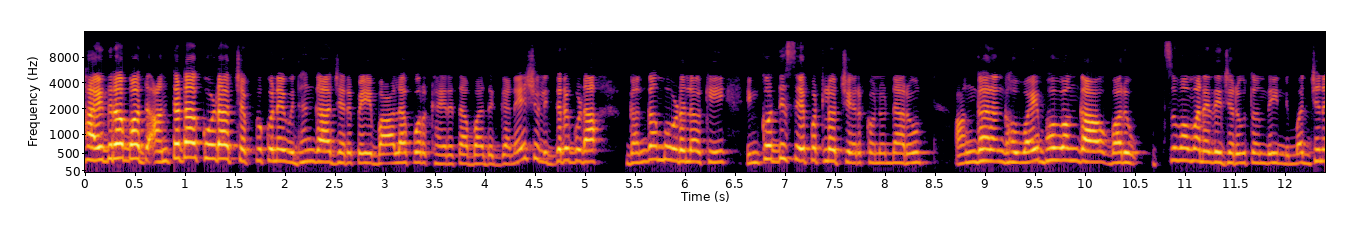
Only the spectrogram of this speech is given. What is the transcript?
హైదరాబాద్ అంతటా కూడా చెప్పుకునే విధంగా జరిపే బాలాపూర్ ఖైరతాబాద్ గణేషులు ఇద్దరు కూడా గంగమ్మూడలోకి ఇంకొద్ది సేపట్లో చేరుకొనున్నారు. అంగరంగ వైభవంగా వారు ఉత్సవం అనేది జరుగుతుంది. నిమజ్జన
